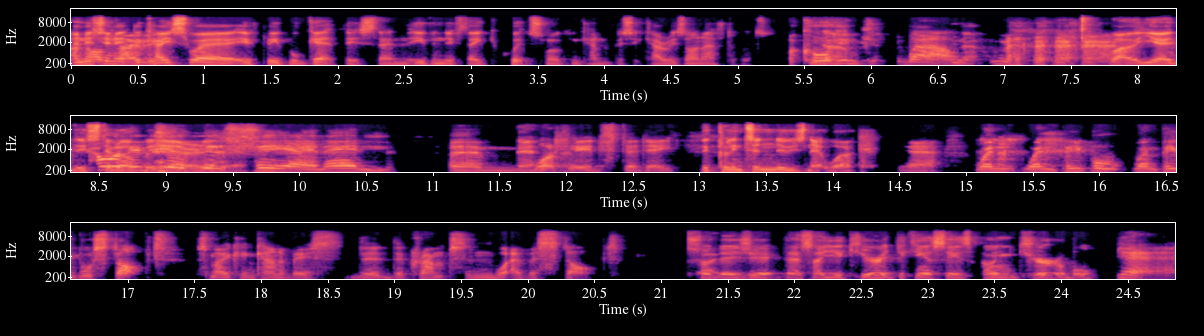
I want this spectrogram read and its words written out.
And I'll isn't it the case where if people get this, then even if they quit smoking cannabis, it carries on afterwards? According to, well, No. Well, yeah, they're still according to there. the yeah. CNN, um, Yeah. what's it study? The Clinton News Network. Yeah, when when people when people stopped smoking cannabis, the the cramps and whatever stopped. So Right. there's your, that's how you cure it. You can't say it's uncurable. Yeah,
